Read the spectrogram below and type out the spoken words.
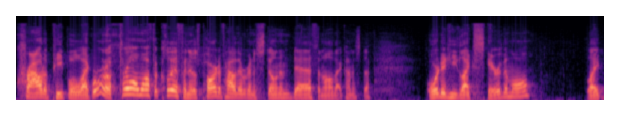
crowd of people like, we're going to throw him off a cliff, and it was part of how they were going to stone him to death and all that kind of stuff. Or did he, like, scare them all? Like,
